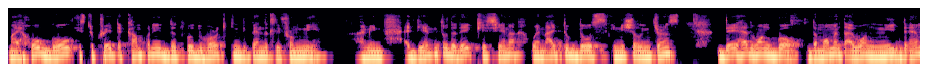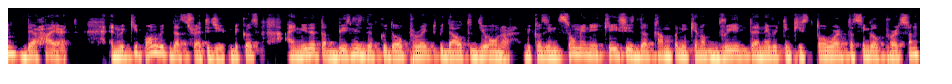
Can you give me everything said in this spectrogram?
my whole goal is to create a company that would work independently from me. I mean, at the end of the day, Kesiena, when I took those initial interns, they had one goal. The moment I won't need them, they're hired. And we keep on with that strategy because I needed a business that could operate without the owner. Because in so many cases, the company cannot breathe and everything is toward a single person,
